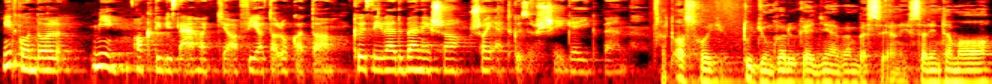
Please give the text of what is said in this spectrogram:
Mit gondol, mi aktivizálhatja a fiatalokat a közéletben és a saját közösségeikben? Hát az, hogy tudjunk velük egy nyelven beszélni. Szerintem a,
